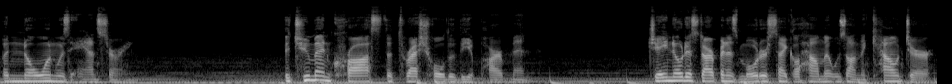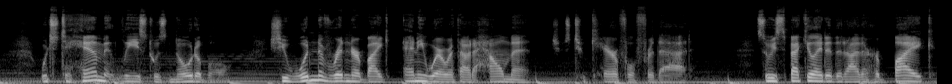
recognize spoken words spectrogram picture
but no one was answering. The two men crossed the threshold of the apartment. Jay noticed Arpana's motorcycle helmet was on the counter, which to him at least was notable. She wouldn't have ridden her bike anywhere without a helmet. She was too careful for that. So he speculated that either her bike,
